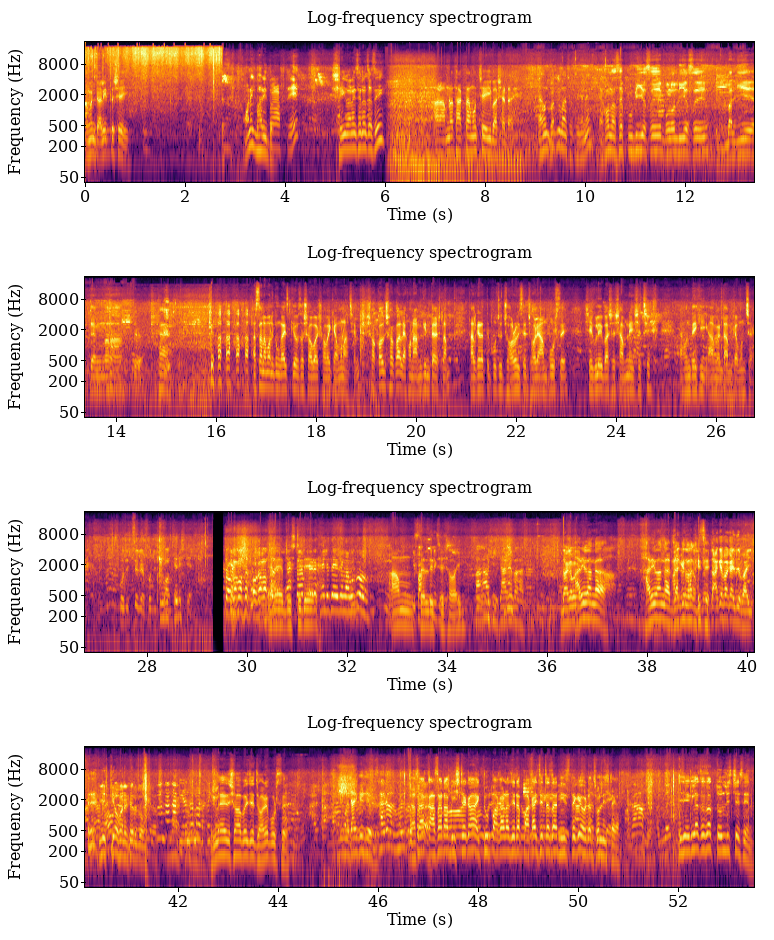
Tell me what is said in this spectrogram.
আমের ডালি তো সেই। অনেক ভারী তো। সেই বানাইছে না চাচি? আর আমরা থাকতাম হচ্ছে এই বাসাটায়। এখন কি কি মাছ আছে এখানে? এখন আছে পুডি আছে বড়লি আছে বালিয়ে ট্যাংনা হ্যাঁ। আসসালামু আলাইকুম গাইজ কী অবস্থা সবাই? সবাই কেমন আছেন? সকাল সকাল এখন আম কিনতে আসলাম। কালকে রাতে প্রচুর ঝড় হয়েছে ঝড়ে আম পড়ছে। সেগুলোই বাসার সামনে এসেছে। এখন দেখি আমের দাম কেমন চায়। এখানে বৃষ্টিতে আম সেল দিচ্ছে সবাই। যাকে পাকাইছে আগে পাকাইছে ভাই। মিষ্টি হবে না সেরকম। এগুলো সব ওই যে ঝড়ে পড়ছে। চাচা কাঁচাটা বিশ টাকা একটু পাকাটা যেটা পাকাইছে চাচা নিচ থেকে ওটা চল্লিশ টাকা। এই যে এগুলা চাচা চল্লিশ চেয়েছেন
